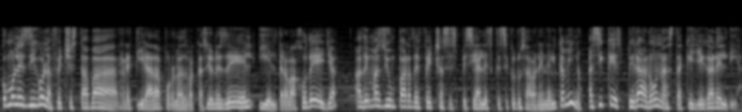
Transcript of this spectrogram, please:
Como les digo, la fecha estaba retirada por las vacaciones de él y el trabajo de ella, además de un par de fechas especiales que se cruzaban en el camino. Así que esperaron hasta que llegara el día,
